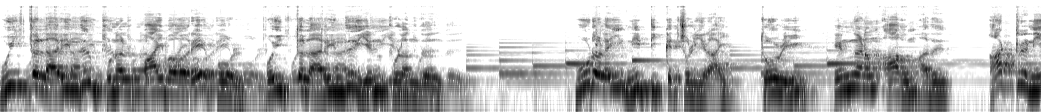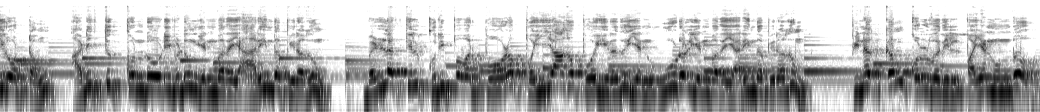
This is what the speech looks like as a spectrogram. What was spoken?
உய்த்தல் அறிந்து புனல் பாய்பவரே போல் பொய்த்தல் அறிந்து என் புலந்து. ஊடலை நீட்டிக்கச் சொல்கிறாய் தோழி எங்கனம் ஆகும் அது? ஆற்று நீரோட்டம் அடித்துக் கொண்டோடிவிடும் என்பதை அறிந்த பிறகும் வெள்ளத்தில் குதிப்பவர் போல பொய்யாக போகிறது என் ஊடல் என்பதை அறிந்த பிறகும் பிணக்கம் கொள்வதில் பயன் உண்டோ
